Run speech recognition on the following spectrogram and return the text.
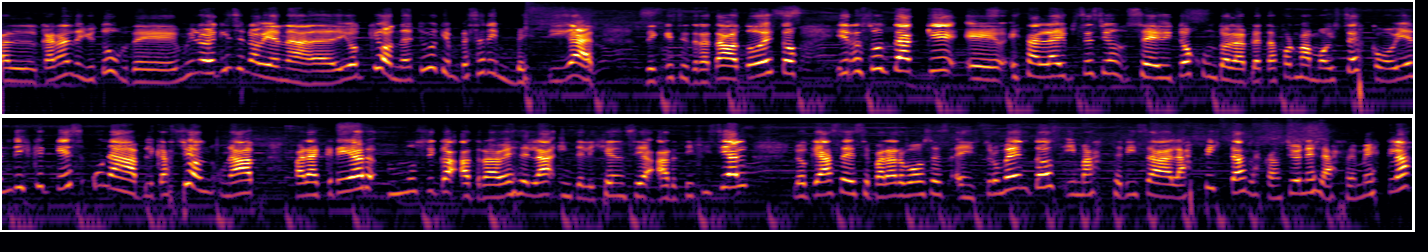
al canal de YouTube de 1915 y no había nada. Digo, ¿qué onda? Tuve que empezar a investigar de qué se trataba todo esto y resulta que eh, esta live session se editó junto a la plataforma Moisés, como bien dije, que es una aplicación, una app para crear música a través de la inteligencia artificial. Lo que hace es separar voces e instrumentos y masteriza las pistas, las canciones, las remezcla.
